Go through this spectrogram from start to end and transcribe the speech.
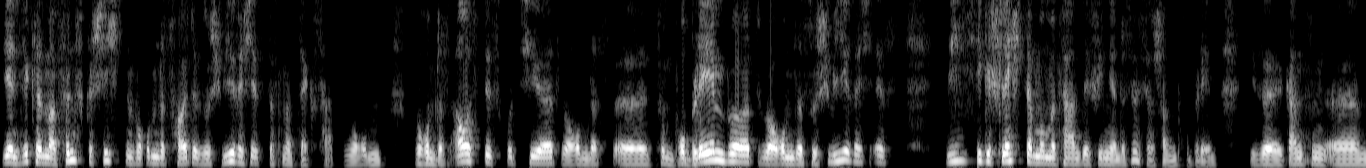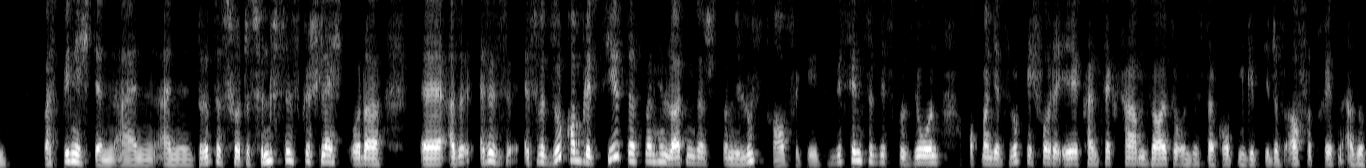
Wir entwickeln mal fünf Geschichten, warum das heute so schwierig ist, dass man Sex hat, warum, warum das ausdiskutiert, warum das äh, zum Problem wird, warum das so schwierig ist, wie sich die Geschlechter momentan definieren. Das ist ja schon ein Problem. Diese ganzen ähm, was bin ich denn? Ein, ein drittes, viertes, fünftes Geschlecht? Oder äh, also es ist, es wird so kompliziert, dass manchen Leuten da schon die Lust drauf geht. Bis hin zur Diskussion, ob man jetzt wirklich vor der Ehe keinen Sex haben sollte und es da Gruppen gibt, die das auch vertreten. Also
